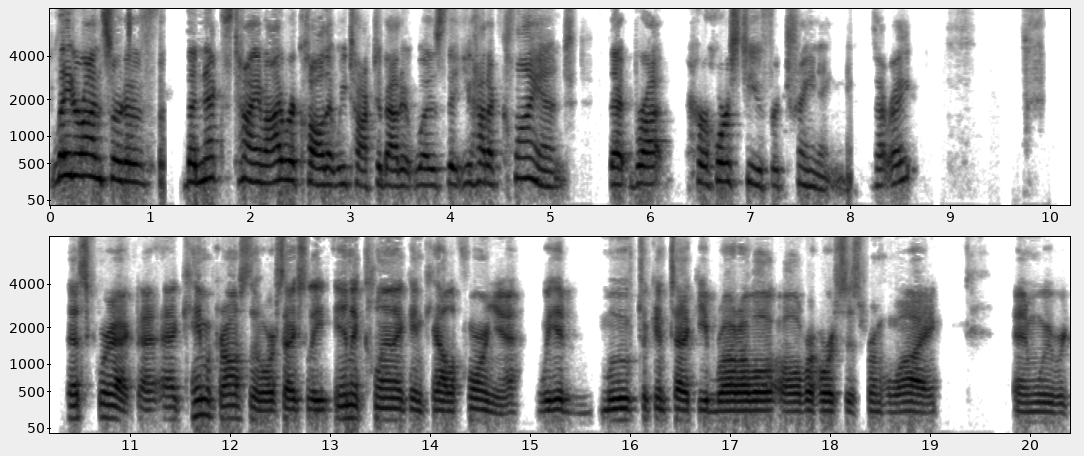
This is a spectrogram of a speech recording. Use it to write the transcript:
later on, sort of the next time I recall that we talked about it was that you had a client that brought her horse to you for training. Is that right? That's correct. I, I, came across the horse actually in a clinic in California. We had moved to Kentucky, brought all, all of our horses from Hawaii, and we were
